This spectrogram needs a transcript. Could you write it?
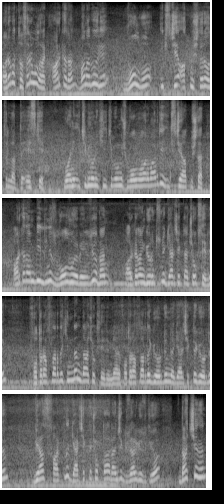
Araba tasarım olarak arkadan bana böyle Volvo XC60'ları hatırlattı eski. Bu hani 2012-2013 Volvo'lar vardı ya XC60'lar. Arkadan bildiğiniz Volvo'ya benziyor. Ben arkadan görüntüsünü gerçekten çok sevdim. Fotoğraflardakinden daha çok sevdim. Yani fotoğraflarda gördüğümle gerçekte gördüğüm biraz farklı. Gerçekte çok daha bence güzel gözüküyor. Dacia'nın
